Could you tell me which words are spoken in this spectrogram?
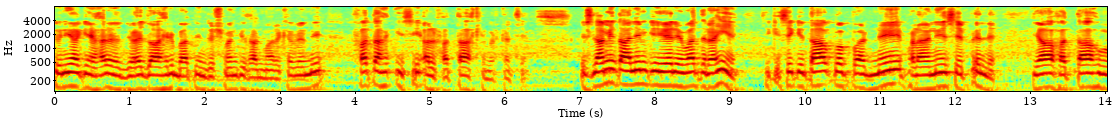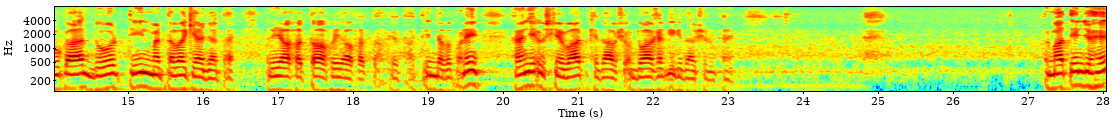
دنیا کے ہر جو ہے ظاہر باطن دشمن کے ساتھ مارکے میں بھی فتح اسی الفتح کی برکت سے۔ اسلامی تعلیم کی یہ روایت رہی ہے کہ کسی کتاب کو پڑھنے، پڑھانے سے پہلے یا فتح ہو کا دور تین مرتبہ کیا جاتا ہے۔ یعنی یا فتح ہو یا فتح ہو تین دفعہ پڑھیں۔ ہاں جی اس کے بعد کتاب دعا کر کے کتاب شروع کریں۔ فرماتے جو ہے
